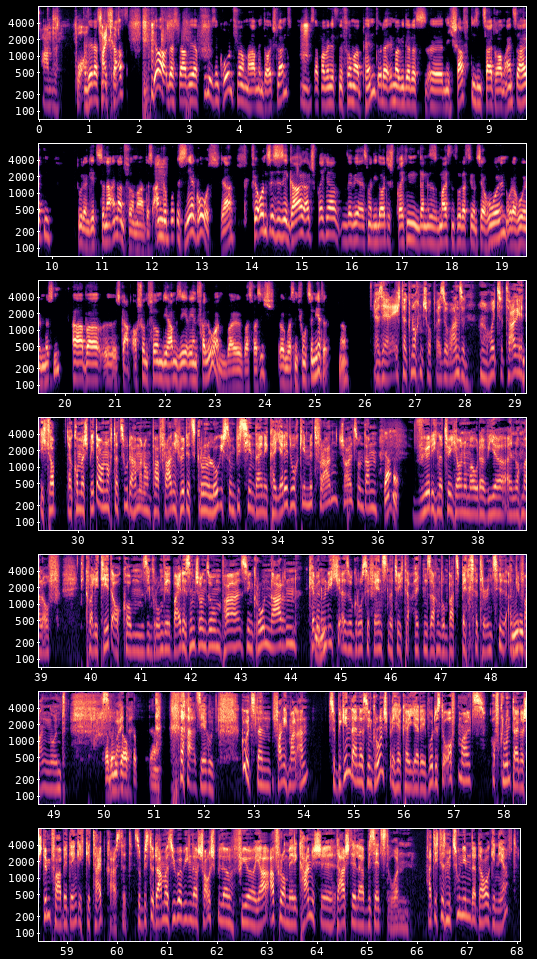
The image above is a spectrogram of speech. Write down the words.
Wahnsinn. Boah, und wer das nicht schafft, ja, und dass da wir viele Synchronfirmen haben in Deutschland, mhm. sag mal, wenn jetzt eine Firma pennt oder immer wieder das äh, nicht schafft, diesen Zeitraum einzuhalten, du, dann geht's zu einer anderen Firma. Das mhm. Angebot ist sehr groß, ja. Für uns ist es egal als Sprecher, wenn wir erstmal die Leute sprechen, dann ist es meistens so, dass sie uns ja holen oder holen müssen. Aber äh, es gab auch schon Firmen, die haben Serien verloren, weil, was weiß ich, irgendwas nicht funktionierte. Ne? Ja, ist ja ein echter Knochenjob, also Wahnsinn. heutzutage, ich glaube, da kommen wir später auch noch dazu, da haben wir noch ein paar Fragen. Ich würde jetzt chronologisch so ein bisschen deine Karriere durchgehen mit Fragen, Charles, und dann Gerne. Würde ich natürlich auch nochmal oder wir äh, nochmal auf die Qualität auch kommen. Synchron, wir beide sind schon so ein paar Synchronnarren, Kevin mhm. und ich, also große Fans natürlich der alten Sachen von Bud Spencer, Terence Hill angefangen mhm. und da so weiter. Auch, ja. Sehr gut. Gut, dann fange ich mal an. Zu Beginn deiner Synchronsprecherkarriere wurdest du oftmals aufgrund deiner Stimmfarbe, denke ich, getypecastet. So bist du damals überwiegend als Schauspieler für ja afroamerikanische Darsteller besetzt worden. Hat dich das mit zunehmender Dauer genervt?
